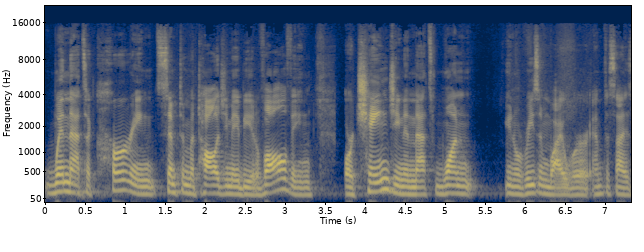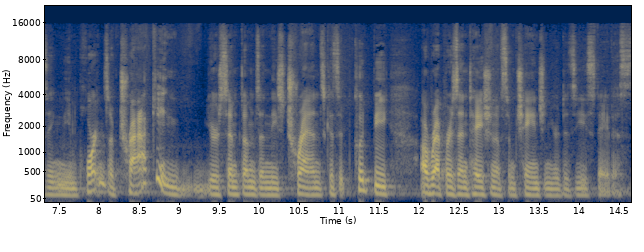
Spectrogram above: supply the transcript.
when that's occurring, symptomatology may be evolving or changing, and that's one you know reason why we're emphasizing the importance of tracking your symptoms and these trends because it could be a representation of some change in your disease status.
